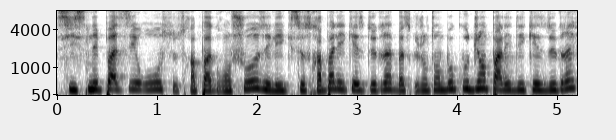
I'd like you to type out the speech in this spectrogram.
si ce n'est pas zéro ce sera pas grand chose et les, ce sera pas les caisses de grève parce que j'entends beaucoup de gens parler des caisses de grève.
